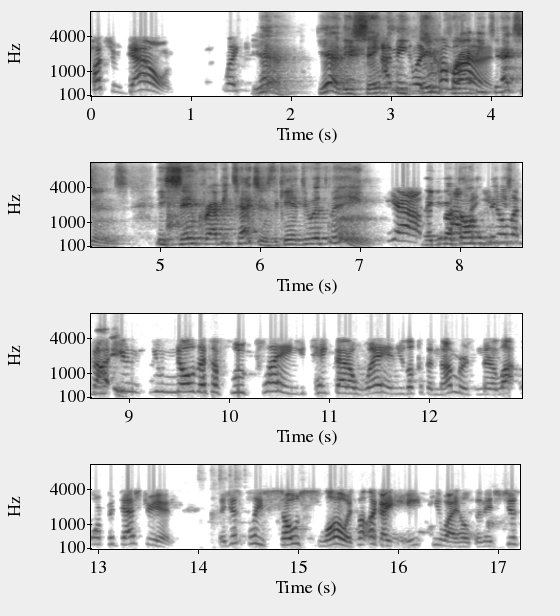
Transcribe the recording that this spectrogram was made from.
touch him down. Like Yeah, yeah. These same, I mean, these like, same crappy on. Texans. These same crappy Texans. They can't do a thing. yeah, They give up all the you know that's a, you, you know that's a fluke play, and you take that away, and you look at the numbers, and they're a lot more pedestrian. They just play so slow. It's not like I hate T.Y. Hilton. It's just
